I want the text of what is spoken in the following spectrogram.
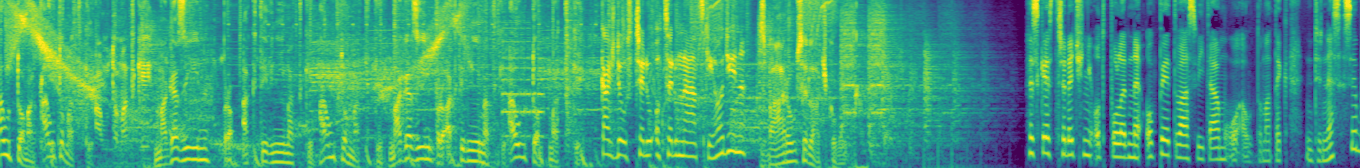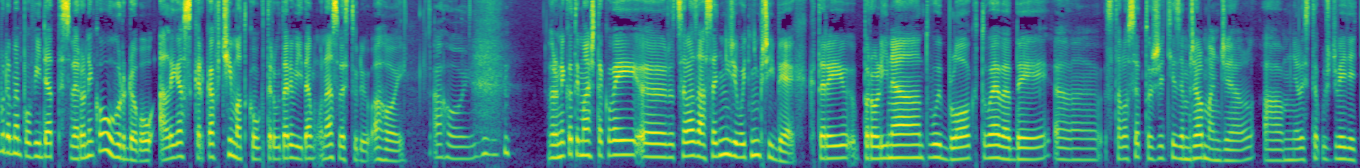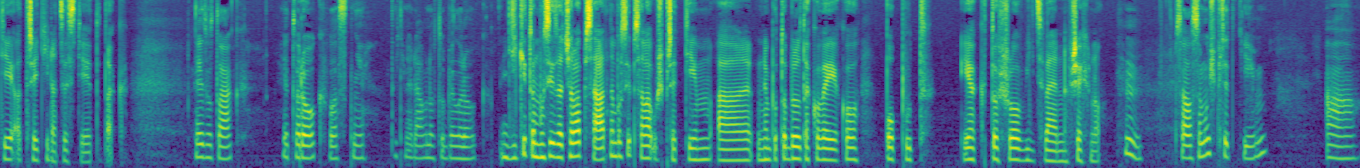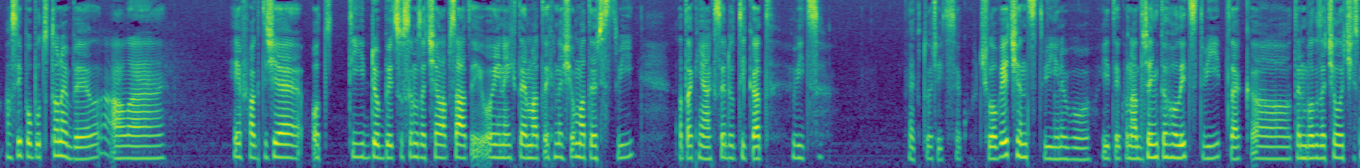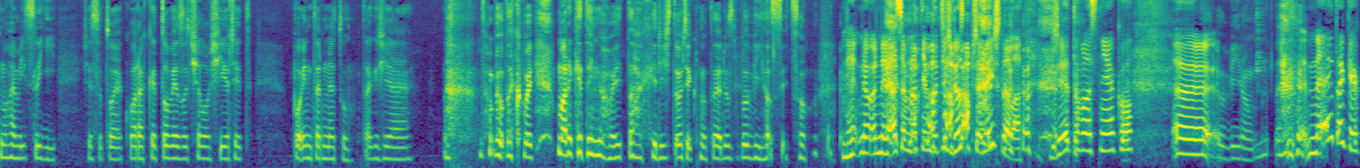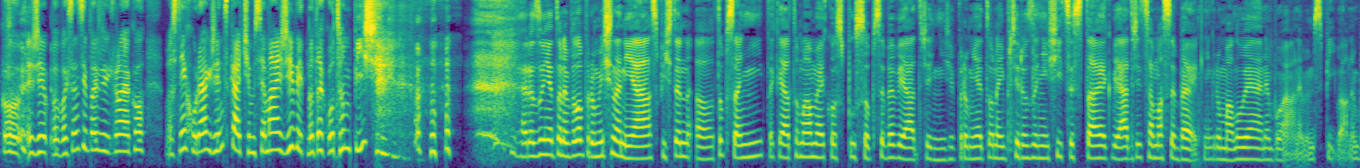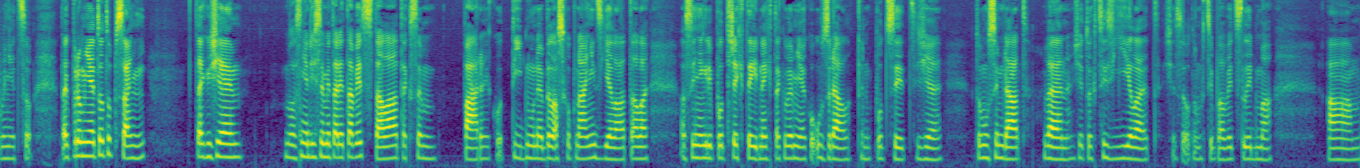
Automat. Automatky. Automatky. Magazín pro aktivní matky. Automatky. Magazín pro aktivní matky. Automatky. Každou středu od 17 hodin S Bárou Sedláčkovou. Hezké středeční odpoledne opět vás vítám u Automatek. Dnes si budeme povídat s Veronikou Hurdovou alias Krkavčí matkou, kterou tady vítám u nás ve studiu. Ahoj. Ahoj. Veroniko, ty máš takový uh, docela zásadní životní příběh, který prolíná tvůj blog, tvoje weby. Uh, stalo se to, že ti zemřel manžel a měli jste už dvě děti a třetí na cestě, je to tak? Je to tak. Je to rok vlastně. Teď nedávno to byl rok. Díky tomu si začala psát, nebo si psala už předtím, a nebo to byl takový jako poput, jak to šlo víc ven, všechno? Hm. Psala jsem už předtím a asi poput to nebyl, ale je fakt, že od té doby, co jsem začala psát i o jiných tématech než o mateřství a tak nějak se dotýkat víc, jak to říct, jako člověčenství nebo jít jako na dřeň toho lidství, tak uh, ten blog začalo číst mnohem víc lidí, že se to jako raketově začalo šířit po internetu, takže to byl takový marketingový tah, když to řeknu, to je dost blbý asi, co? Ne, no, ne, já jsem nad tím totiž dost přemýšlela, že je to vlastně jako... Uh, blbý, no. ne, tak jako, že pak jsem si pak říkala jako vlastně chudák ženská, čím se má živit, no tak o tom píše. Rozhodně to nebylo promyšlený. Já spíš ten, uh, to psaní, tak já to mám jako způsob sebevyjádření, že pro mě je to nejpřirozenější cesta, jak vyjádřit sama sebe, jak někdo maluje, nebo já nevím, zpívá, nebo něco. Tak pro mě je to to psaní. Takže vlastně, když se mi tady ta věc stala, tak jsem pár jako týdnů nebyla schopná nic dělat, ale asi někdy po třech týdnech tak ve mně jako uzral ten pocit, že to musím dát ven, že to chci sdílet, že se o tom chci bavit s lidma. A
